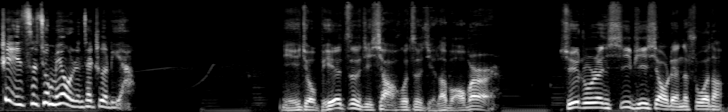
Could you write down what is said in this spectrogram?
这一次就没有人在这里啊？”你就别自己吓唬自己了，宝贝儿。”徐主任嬉皮笑脸的说道：“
